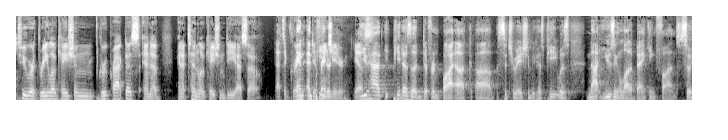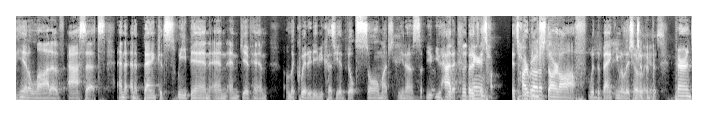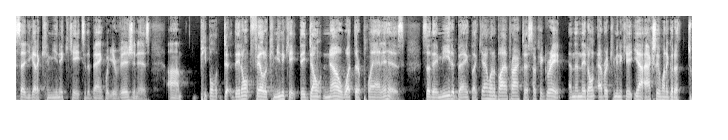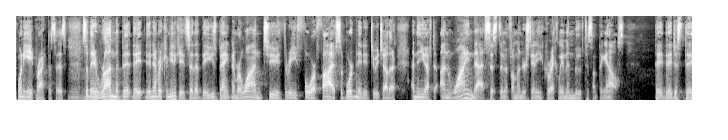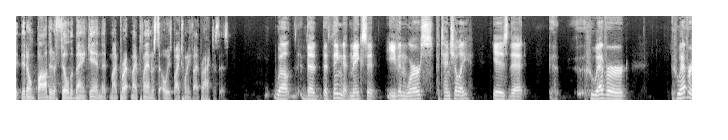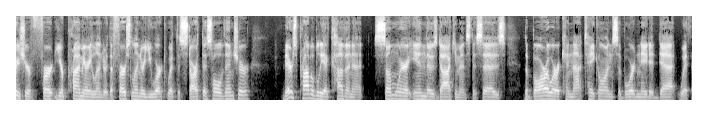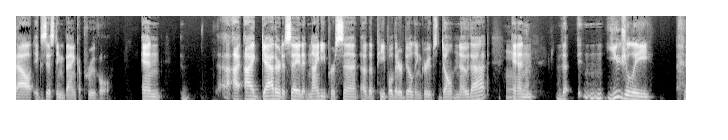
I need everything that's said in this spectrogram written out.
two or three location group practice and a and a 10 location dso that's a great And- and Peter, differentiator yes You had Pete has a different buy, uh, uh, situation because Pete was not using a lot of banking funds, so he had a lot of assets, and and a bank could sweep in and and give him liquidity because he had built so much. You know, so you, you had it, But but, it's, it's hard. It's hard when you up- start off with the banking relationship. Totally And Perrin's said you got to communicate to the bank what your vision is. Um, people d- they don't fail to communicate. They don't know what their plan is. So they meet a bank like, yeah, I want to buy a practice. Okay, great. And then they don't ever communicate. Yeah, I actually want to go to 28 practices. So they run the bit. They they never communicate. So that they use bank number one, two, three, four, five, subordinated to each other. And then you have to unwind that system, if I'm understanding you correctly, and then move to something else. They they just they, they don't bother to fill the bank in. That my my plan was to always buy 25 practices. Well, the the thing that makes it even worse potentially is that whoever whoever is your fir- your primary lender, the first lender you worked with to start this whole venture, there's probably a covenant somewhere in those documents that says the borrower cannot take on subordinated debt without existing bank approval. And I, I gather to say that 90% of the people that are building groups don't know that. Mhm. And the, usually,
